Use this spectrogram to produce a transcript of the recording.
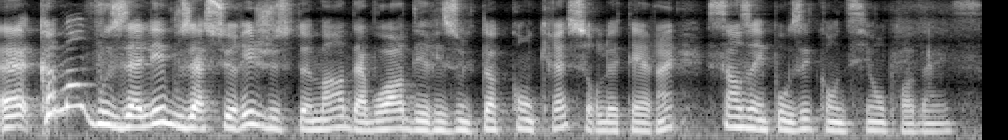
Euh, comment vous allez vous assurer justement d'avoir des résultats concrets sur le terrain sans imposer de conditions aux provinces?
